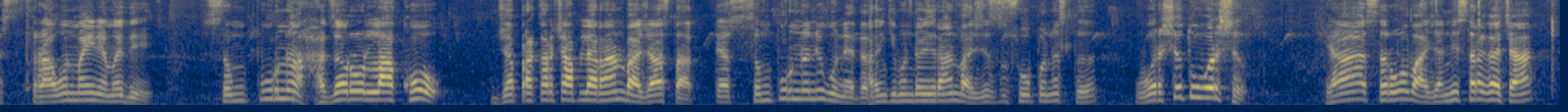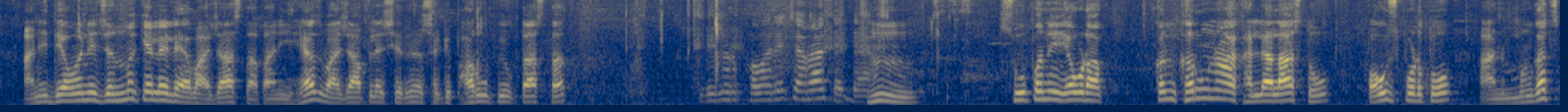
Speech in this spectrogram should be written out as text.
श्रावण महिन्यामध्ये संपूर्ण हजारो लाखो ज्या प्रकारच्या आपल्या रानभाज्या असतात त्या संपूर्ण निघून येतात. कारण की मंडळी रानभाज्याचं सोपं नसतं. वर्ष तू वर्ष ह्या सर्व भाज्या निसर्गाच्या आणि देवाने जन्म केलेल्या भाज्या असतात आणि ह्याच भाज्या आपल्या शरीरासाठी फार उपयुक्त असतात. बिगर फवाऱ्याच्या राहत्या त्या. हम्म. सोपने एवढा कणखर उन्हाळा खाल्लेला असतो पाऊस पडतो आणि मगच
